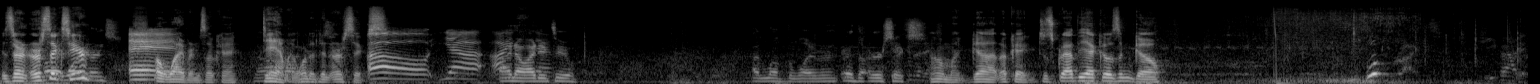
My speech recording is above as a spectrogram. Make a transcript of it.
Is there an Ursix Oh, here? wyverns. Oh, Eh, wyverns. Okay. Damn, I wanted an. Ursix. Oh, yeah. I know, I do too. I love the wyvern or the Ursix. Oh my god. Okay, just grab the echoes and go. Right. Keep at it.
